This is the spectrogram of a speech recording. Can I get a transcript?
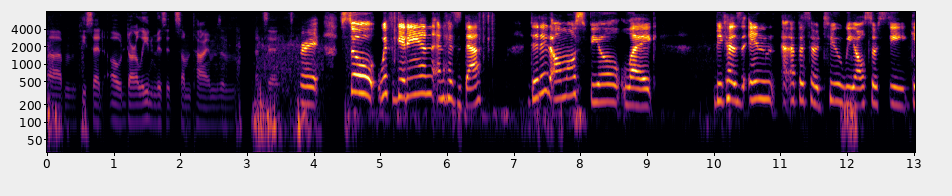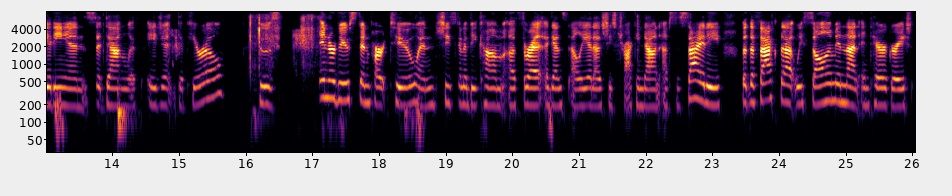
um, he said, "Oh, Darlene visits sometimes," and that's it. right. So, with Gideon and his death, did it almost feel like because in episode two, we also see Gideon sit down with Agent DiPierro, who's introduced in part two, and she's going to become a threat against Elliot as she's tracking down F Society. But the fact that we saw him in that interrogation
